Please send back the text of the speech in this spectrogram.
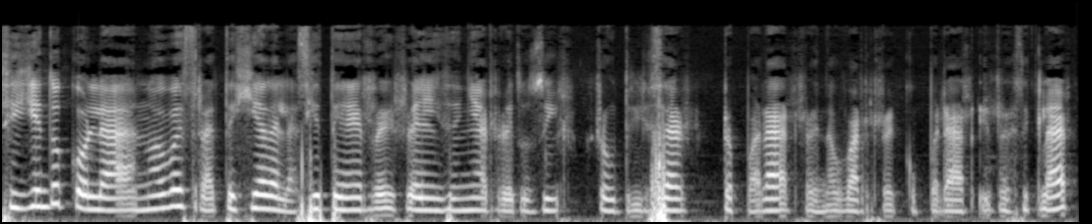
Siguiendo con la nueva estrategia de las 7R, rediseñar, reducir, reutilizar, reparar, renovar, recuperar y reciclar,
